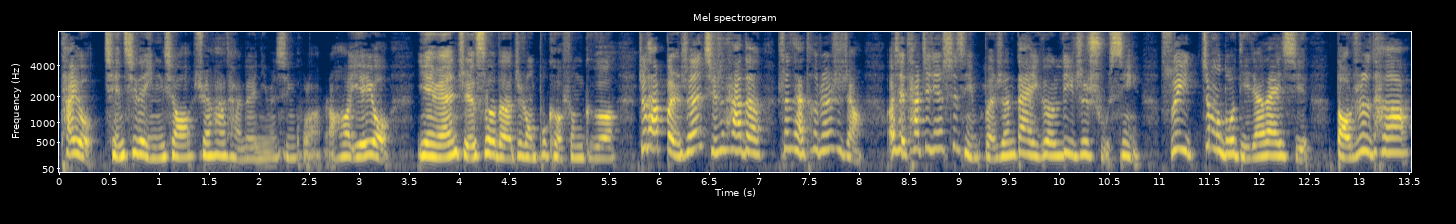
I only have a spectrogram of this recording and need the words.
他有前期的营销宣发团队，你们辛苦了，然后也有演员角色的这种不可分割，就他本身其实他的身材特征是这样，而且他这件事情本身带一个励志属性，所以这么多叠加在一起，导致他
